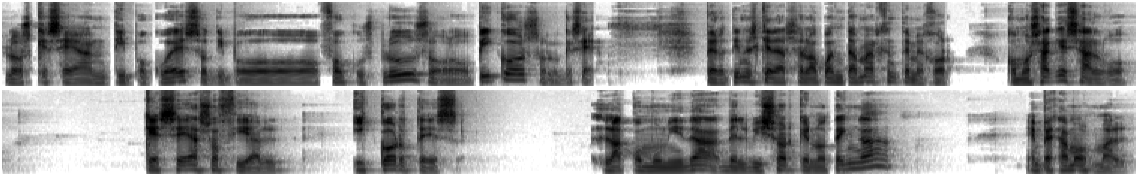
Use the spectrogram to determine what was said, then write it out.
los que sean tipo Quest o tipo Focus Plus o Picos o lo que sea. Pero tienes que dárselo a cuanta más gente mejor. Como saques algo que sea social y cortes la comunidad del visor que no tenga, empezamos mal.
